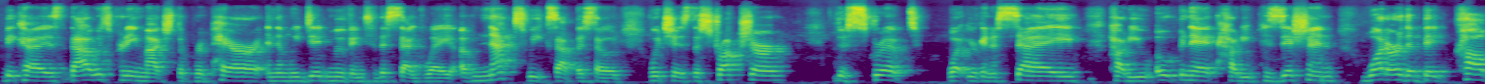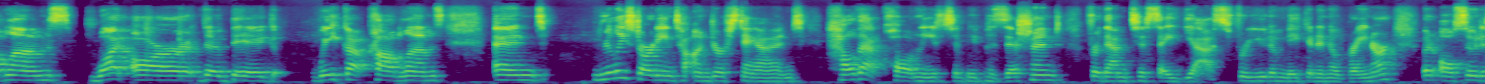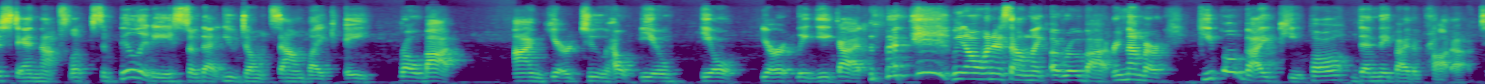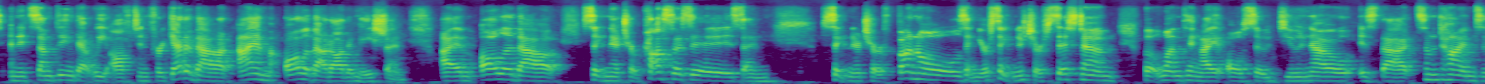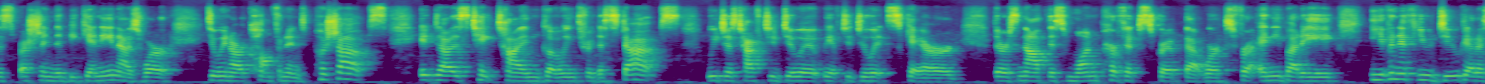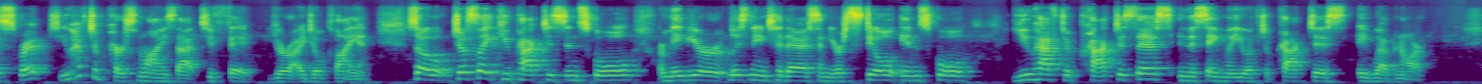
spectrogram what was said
because that was pretty much the prepare. And then we did move into the segue of next week's episode, which is the structure, the script, what you're going to say, how do you open it, how do you position, what are the big problems, what are the big wake up problems. And really starting to understand how that call needs to be positioned for them to say yes, for you to make it a no brainer, but also to stand that flexibility so that you don't sound like a robot. I'm here to help you heal your leaky gut. we don't want to sound like a robot. Remember, people buy people, then they buy the product. And it's something that we often forget about. I am all about automation, I'm all about signature processes and signature funnels and your signature system. But one thing I also do know is that sometimes, especially in the beginning, as we're doing our confidence push ups, it does take time going through the steps we just have to do it. We have to do it scared. There's not this one perfect script that works for anybody. Even if you do get a script, you have to personalize that to fit your ideal client. So, just like you practice in school, or maybe you're listening to this and you're still in school, you have to practice this in the same way you have to practice a webinar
